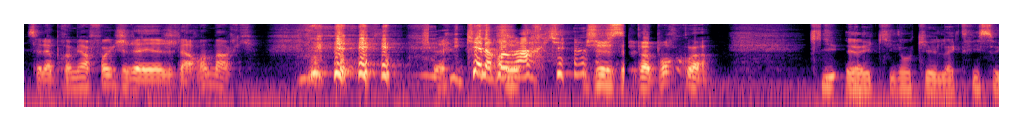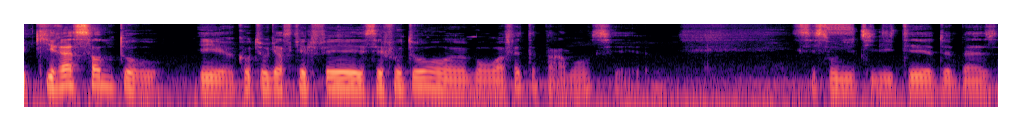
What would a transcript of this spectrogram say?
c'est la première fois que je la, je la remarque. Quelle remarque Je sais pas pourquoi. qui, euh, qui donc est l'actrice Kira Santoro. Et euh, quand tu regardes ce qu'elle fait, ses photos, euh, bon en fait apparemment c'est c'est son utilité de base.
